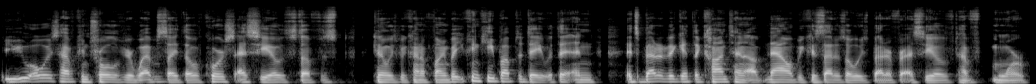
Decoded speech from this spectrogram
you always have control of your mm-hmm. website though of course seo stuff is can always be kind of funny but you can keep up to date with it and it's better to get the content up now because that is always better for seo to have more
